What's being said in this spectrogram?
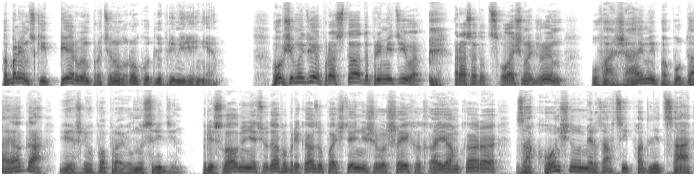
Абаленский первым протянул руку для примирения. В общем, идея проста до примитива. Раз этот сволочной джин... «Уважаемый Бабудай-ага», — вежливо поправил на средин. «Прислал меня сюда по приказу почтеннейшего шейха Хаямкара, законченного мерзавца и подлеца»,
